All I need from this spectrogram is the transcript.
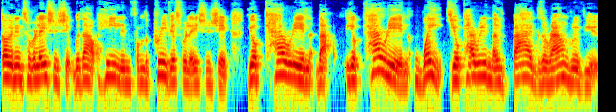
going into a relationship without healing from the previous relationship. You're carrying that you're carrying weight you're carrying those bags around with you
